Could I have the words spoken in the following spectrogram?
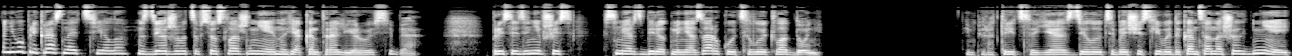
У него прекрасное тело, сдерживаться все сложнее, но я контролирую себя. Присоединившись, Смерть берет меня за руку и целует ладонь. «Императрица, я сделаю тебя счастливой до конца наших дней.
